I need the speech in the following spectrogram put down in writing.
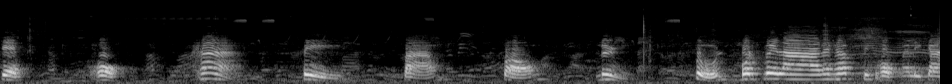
เจ็ด หก ห้า สี่ สาม สอง หนึ่ง ศูนย์หมดเวลานะครับ 16 นาฬิกา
